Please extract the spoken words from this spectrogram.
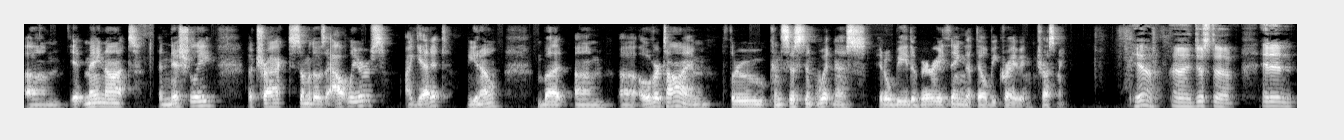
um, it may not initially attract some of those outliers. I get it, you know, but um, uh, over time through consistent witness, it'll be the very thing that they'll be craving. Trust me. Yeah, uh, just uh, and then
